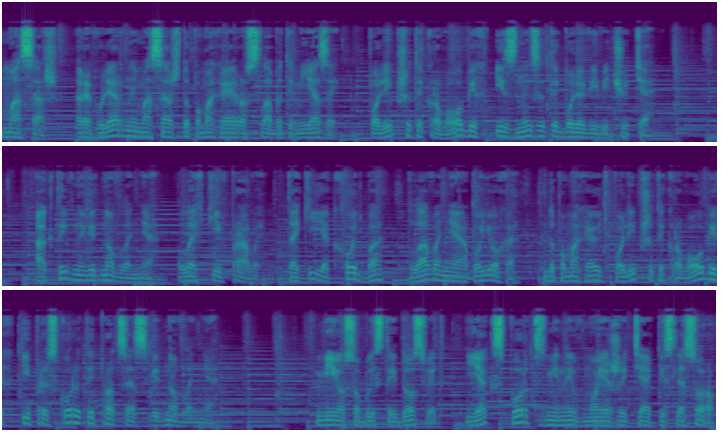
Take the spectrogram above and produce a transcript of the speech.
Масаж регулярний масаж допомагає розслабити м'язи, поліпшити кровообіг і знизити больові відчуття. Активне відновлення, легкі вправи, такі як ходьба, плавання або йога, допомагають поліпшити кровообіг і прискорити процес відновлення. Мій особистий досвід, як спорт змінив моє життя після 40.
